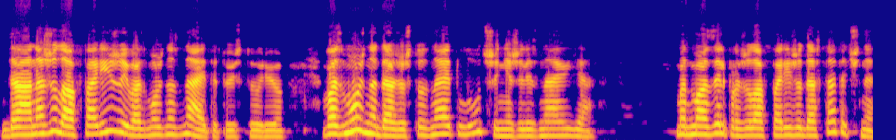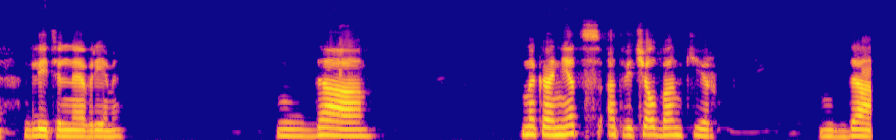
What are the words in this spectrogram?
"Да, она жила в Париже и, возможно, знает эту историю. Возможно даже, что знает лучше, нежели знаю я. Мадемуазель прожила в Париже достаточно длительное время. Да. Наконец отвечал банкир. Да.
